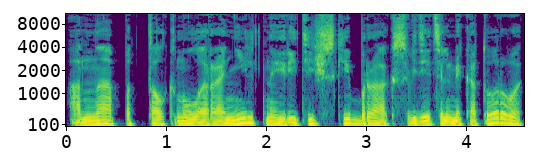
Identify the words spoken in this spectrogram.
она подтолкнула Ранильд на еретический брак, свидетелями которого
